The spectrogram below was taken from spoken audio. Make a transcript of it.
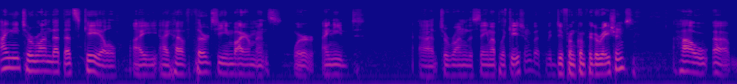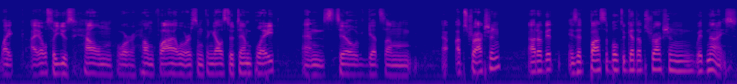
I need to run that at scale, I, I have 30 environments where I need uh, to run the same application, but with different configurations. How, uh, like, I also use Helm or Helm file or something else to template and still get some uh, abstraction out of it. Is it possible to get abstraction with Nais?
